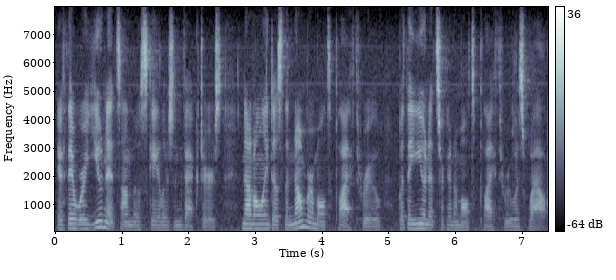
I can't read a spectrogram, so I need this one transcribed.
if there were units on those scalars and vectors, not only does the number multiply through, but the units are going to multiply through as well.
